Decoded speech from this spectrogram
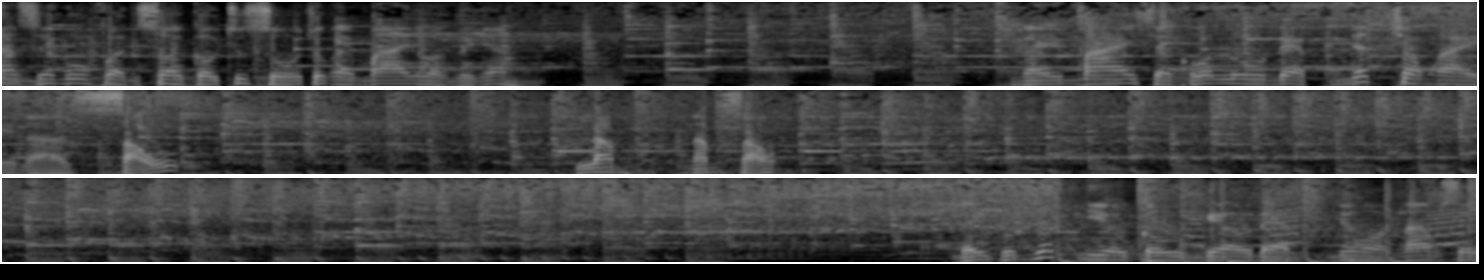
Nam sẽ vô phần soi cầu chút số cho ngày mai nha mọi người nhé Ngày mai sẽ có lô đẹp nhất trong ngày là 6 5 5 6 Đây có rất nhiều cầu kèo đẹp nhưng mà Nam sẽ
